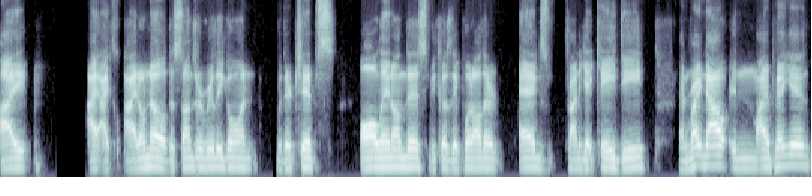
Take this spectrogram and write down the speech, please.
I I I I don't know. The Suns are really going with their chips all in on this because they put all their eggs trying to get KD. And right now, in my opinion,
